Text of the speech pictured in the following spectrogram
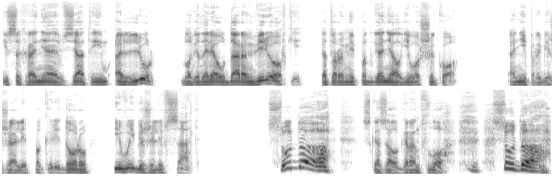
и сохраняя взятый им аллюр благодаря ударам веревки, которыми подгонял его Шико. Они пробежали по коридору и выбежали в сад. «Сюда!» — сказал Гранфло. «Сюда!»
